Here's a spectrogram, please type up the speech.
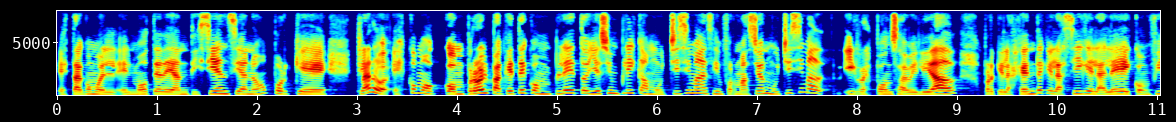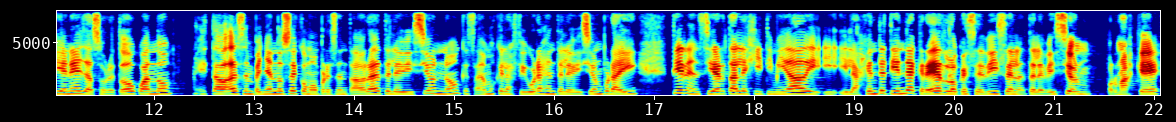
está como el, el mote de anticiencia, ¿no? Porque, claro, es como compró el paquete completo y eso implica muchísima desinformación, muchísima irresponsabilidad, porque la gente que la sigue, la lee, confía en ella, sobre todo cuando estaba desempeñándose como presentadora de televisión, ¿no? Que sabemos que las figuras en televisión por ahí tienen cierta legitimidad y, y- y la gente tiende a creer lo que se dice en la televisión, por más que,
